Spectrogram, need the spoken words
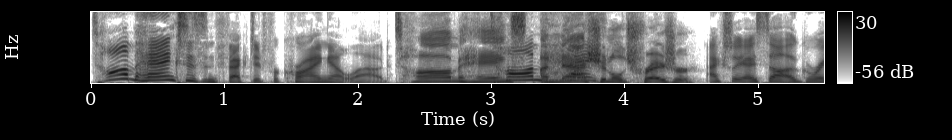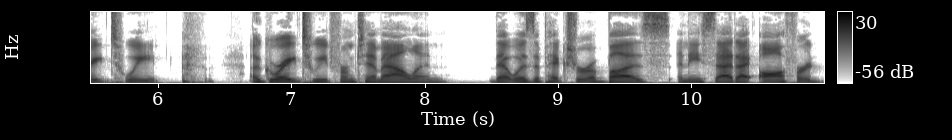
Tom Hanks is infected for crying out loud. Tom Hanks, Tom a Hanks. national treasure. Actually, I saw a great tweet, a great tweet from Tim Allen that was a picture of Buzz, and he said, "I offered,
